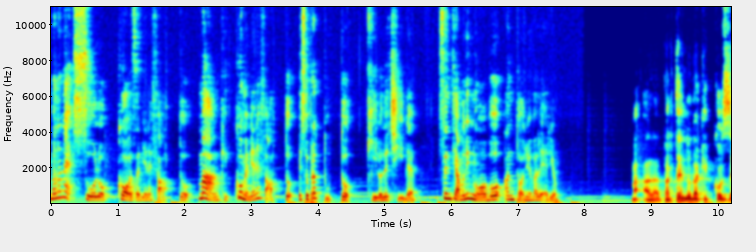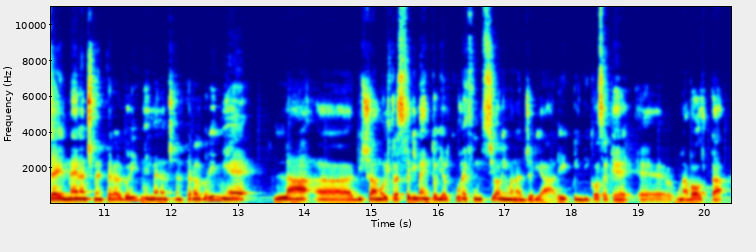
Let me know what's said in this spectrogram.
ma non è solo cosa viene fatto, ma anche come viene fatto e soprattutto chi lo decide. Sentiamo di nuovo Antonio e Valerio. Ma allora, partendo da che cos'è il management per algoritmi, il management per algoritmi è la, uh, diciamo, il trasferimento di alcune funzioni manageriali, quindi cosa che eh, una volta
